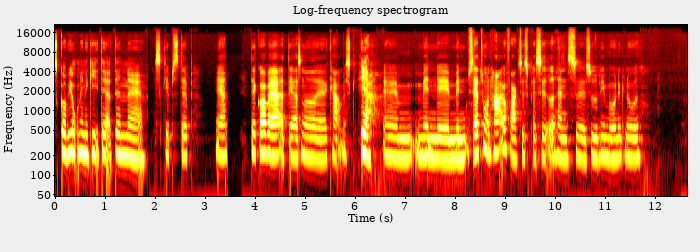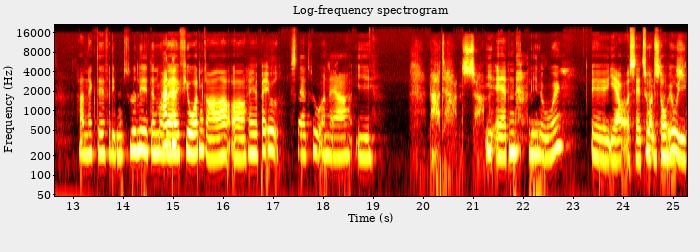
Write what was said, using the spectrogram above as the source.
skorpionenergi der, den... Øh, skip step. Ja, det kan godt være, at det er sådan noget øh, karmisk. ja, Øhm, men, øh, men Saturn har jo faktisk passeret hans øh, sydlige måneknude. Har den ikke det? Fordi den sydlige, den må være det? i 14 grader, og er jeg bagud? Saturn er i, Nå, det har den så. i 18 lige nu, ikke? Øh, ja, og Saturn står jo i,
